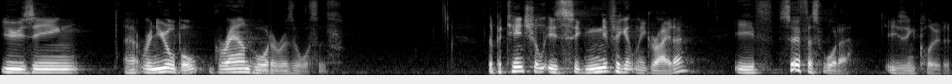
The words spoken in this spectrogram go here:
using uh, renewable groundwater resources. The potential is significantly greater if surface water is included.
